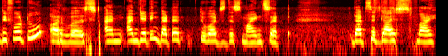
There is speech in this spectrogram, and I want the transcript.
before two or worst i'm i'm getting better towards this mindset that's it guys bye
